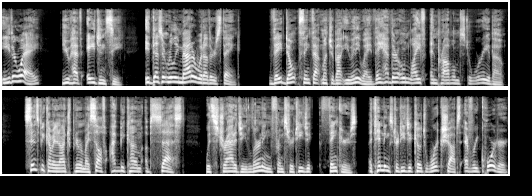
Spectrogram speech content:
Either way, you have agency. It doesn't really matter what others think. They don't think that much about you anyway. They have their own life and problems to worry about. Since becoming an entrepreneur myself, I've become obsessed with strategy, learning from strategic thinkers, attending strategic coach workshops every quarter,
